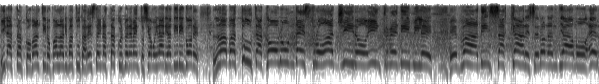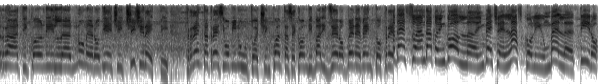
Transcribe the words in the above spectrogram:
in attacco va al tiro palla ribattuta resta in attacco il Benevento siamo in area di rigore. La battuta con un destro a giro incredibile e va ad insaccare se non andiamo errati con il numero 10 Ciciretti. 33 minuto e 50 secondi Bari 0 Benevento 3 adesso è andato in gol invece l'Ascoli un bel tiro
